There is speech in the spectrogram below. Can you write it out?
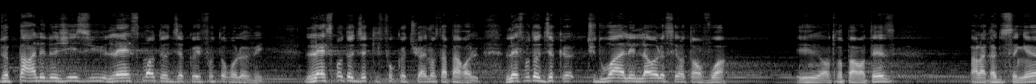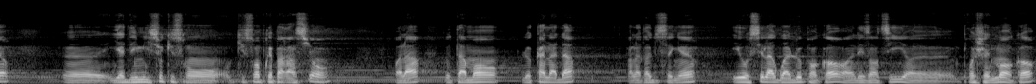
de parler de Jésus, laisse-moi te dire qu'il faut te relever. Laisse-moi te dire qu'il faut que tu annonces ta parole. Laisse-moi te dire que tu dois aller là où le Seigneur t'envoie. Et entre parenthèses, par la grâce du Seigneur, euh, il y a des missions qui sont, qui sont en préparation. Hein. Voilà, notamment le Canada, par la grâce du Seigneur, et aussi la Guadeloupe encore, hein, les Antilles, euh, prochainement encore.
